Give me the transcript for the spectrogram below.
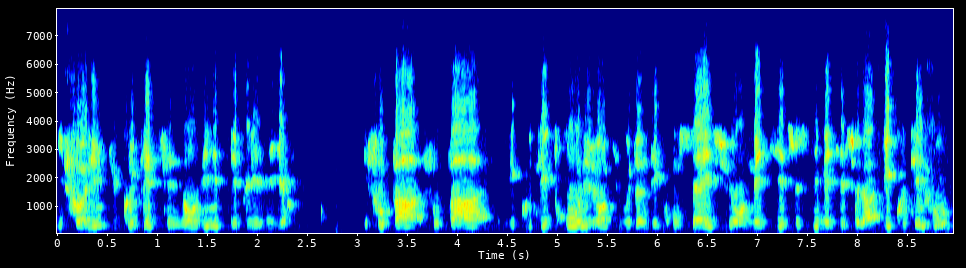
il faut aller du côté de ses envies et de ses plaisirs. Il faut pas, faut pas écouter trop les gens qui vous donnent des conseils sur métier ceci, métier cela. Écoutez-vous,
